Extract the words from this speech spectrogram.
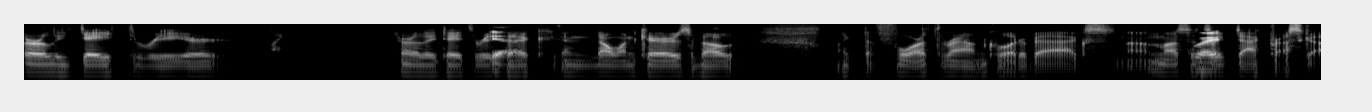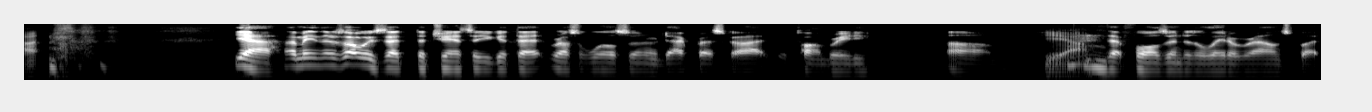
early day three or like early day three Yeah. pick, and no one cares about like the fourth round quarterbacks unless it's Right. like Dak Prescott. Yeah, I mean, there's always that the chance that you get that Russell Wilson or Dak Prescott or Tom Brady um, yeah, that falls into the later rounds. But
